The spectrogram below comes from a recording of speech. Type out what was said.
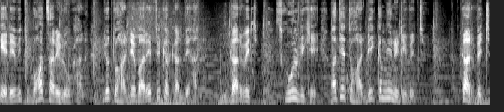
ਘੇਰੇ ਵਿੱਚ ਬਹੁਤ ਸਾਰੇ ਲੋਕ ਹਨ ਜੋ ਤੁਹਾਡੇ ਬਾਰੇ ਫਿਕਰ ਕਰਦੇ ਹਨ। ਘਰ ਵਿੱਚ, ਸਕੂਲ ਵਿਖੇ ਅਤੇ ਤੁਹਾਡੀ ਕਮਿਊਨਿਟੀ ਵਿੱਚ। ਘਰ ਵਿੱਚ,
